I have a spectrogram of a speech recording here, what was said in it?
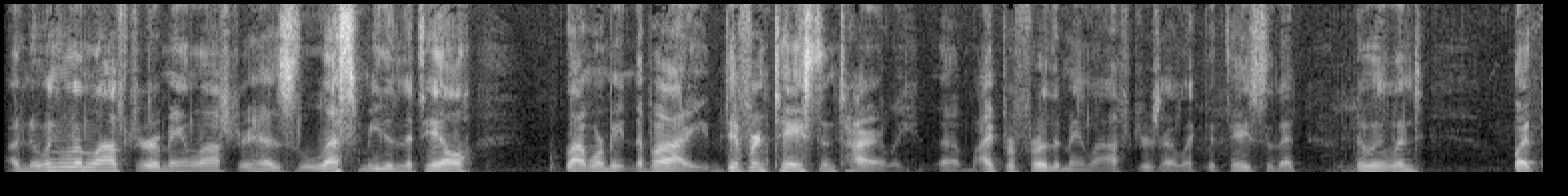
A New England lobster or a Maine lobster has less meat in the tail, a lot more meat in the body. Different taste entirely. Um, I prefer the Maine lobsters. I like the taste of that New England. But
